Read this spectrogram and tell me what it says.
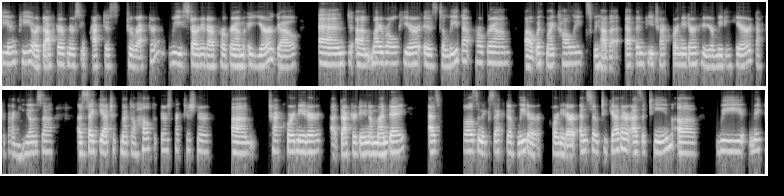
DNP or Doctor of Nursing Practice Director. We started our program a year ago, and um, my role here is to lead that program uh, with my colleagues. We have a FNP track coordinator who you're meeting here, Dr. Becky Yoza, a psychiatric mental health nurse practitioner um, track coordinator, uh, Dr. Dana Monday, as well as an executive leader coordinator. And so together as a team, uh, we make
